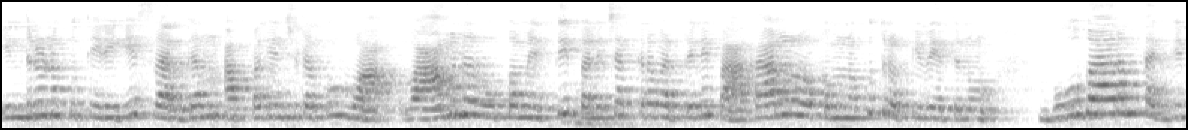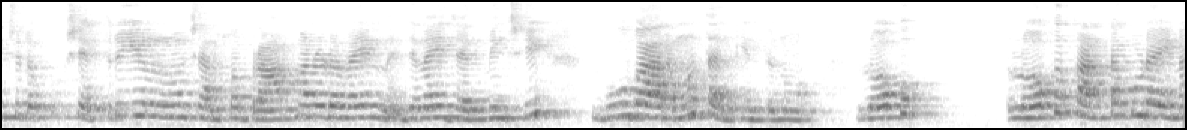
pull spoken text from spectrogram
ఇంద్రునకు తిరిగి స్వర్గం అప్పగించుటకు వా వామన రూపమెత్తి బలిచక్రవర్తిని పాతాల లోకమునకు త్రొక్కివేతును. భూభారం తగ్గించుటకు క్షత్రియులను చంప బ్రాహ్మణుడవై నిజనై జన్మించి భూభారమును తగ్గింతును. లోక లోక కంటకుడైన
